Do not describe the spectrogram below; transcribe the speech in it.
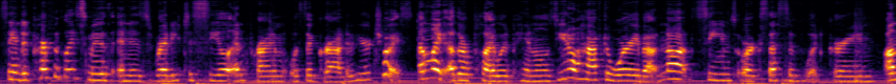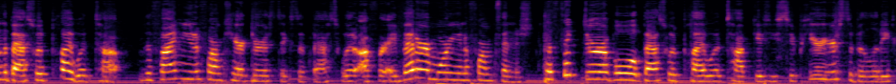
sanded perfectly smooth and is ready to seal and prime with a ground of your choice. Unlike other plywood panels, you don't have to worry about knots, seams, or excessive wood grain on the basswood plywood top. The fine uniform characteristics of basswood offer a better, more uniform finish. The thick, durable basswood plywood top gives you superior stability.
